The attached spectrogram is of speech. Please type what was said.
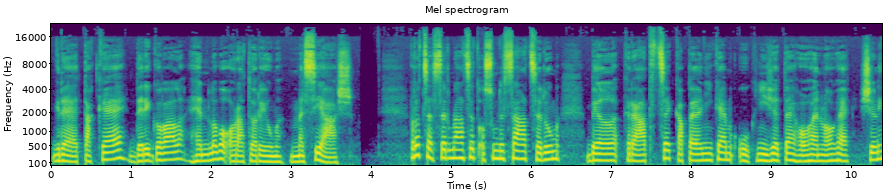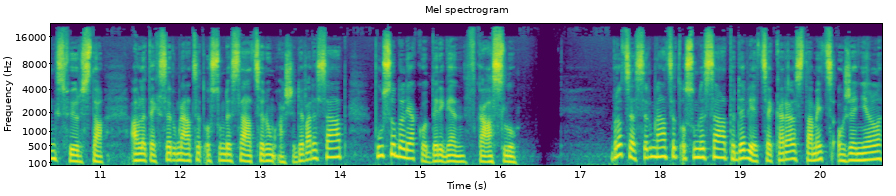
kde také dirigoval Hendlovo oratorium Mesiáš. V roce 1787 byl krátce kapelníkem u knížete Hohenlohe Schillingsfürsta a v letech 1787 až 90 působil jako dirigent v Káslu. V roce 1789 se Karel Stamic oženil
